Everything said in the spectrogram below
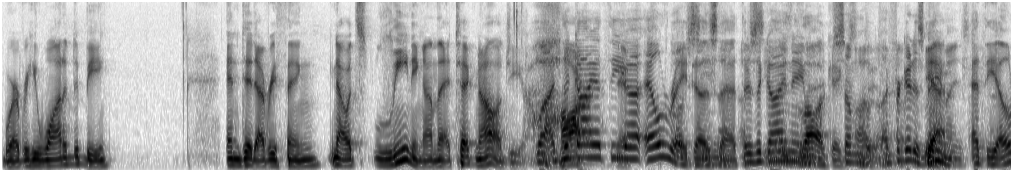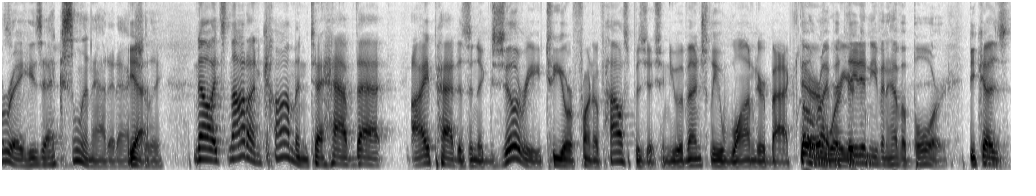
wherever he wanted to be, and did everything. You know, it's leaning on that technology. Well, the guy at the Yeah. uh, El Rey I've does seen that. that. There's a I've guy named Vlog some. I forget his Yeah. name at the El Rey. He's excellent at it. Actually, Now, it's not uncommon to have that iPad as an auxiliary to your front of house position. You eventually wander back Oh, there right, where but you're they didn't even have a board. because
